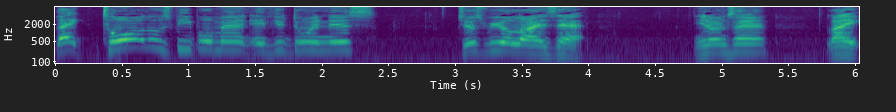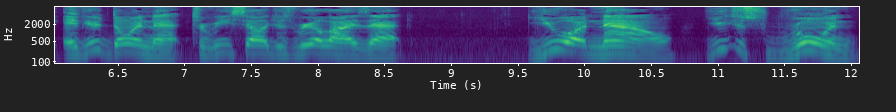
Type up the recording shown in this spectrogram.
Like, to all those people, man, if you're doing this, just realize that. You know what I'm saying? Like, if you're doing that to resell, just realize that you are now, you just ruined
